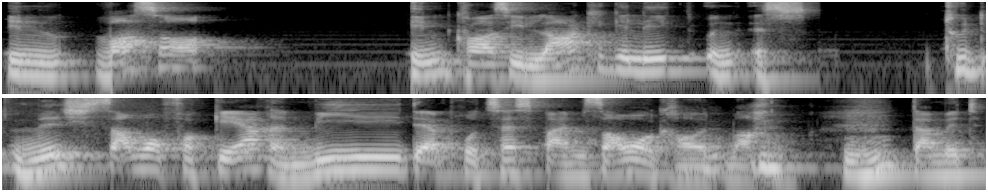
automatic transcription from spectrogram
in Wasser in quasi Lake gelegt und es tut milchsauer vergären, wie der Prozess beim Sauerkraut machen, mhm. damit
